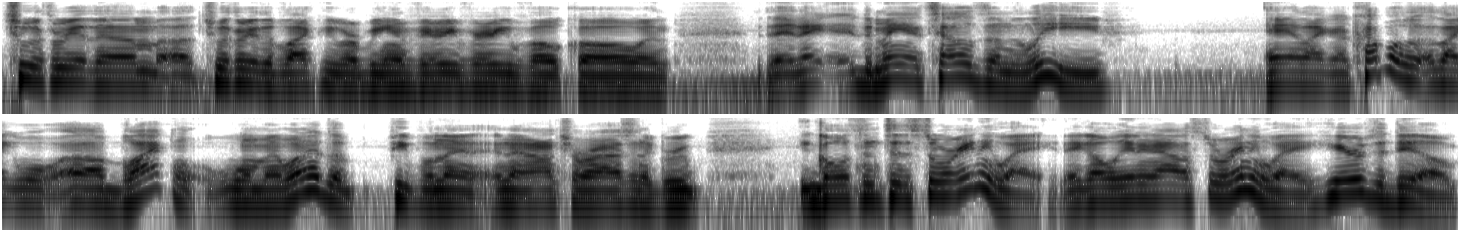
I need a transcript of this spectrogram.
two or three of them, uh, two or three of the black people are being very, very vocal, and they, they, the man tells them to leave, and like a couple of, like a black woman, one of the people in the, in the entourage in the group goes into the store anyway. They go in and out of the store anyway. Here's the deal.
